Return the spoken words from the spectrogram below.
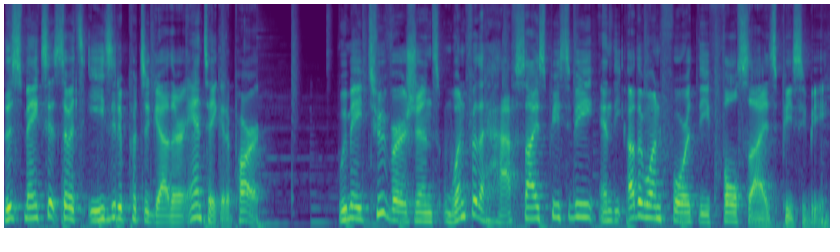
This makes it so it's easy to put together and take it apart. We made two versions, one for the half-size PCB and the other one for the full-size PCB.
